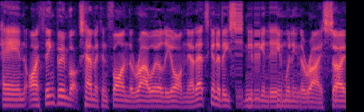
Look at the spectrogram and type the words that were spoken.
And I think Boombox Hammer can find the rail early on. Now, that's going to be significant to him winning the race. So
